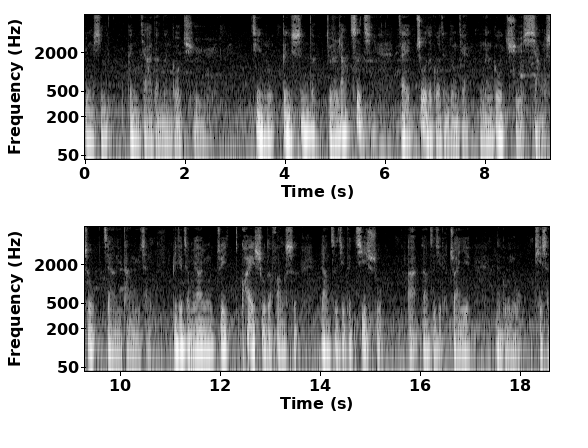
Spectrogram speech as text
用心，更加的能够去。进入更深的，就是让自己在做的过程中间，能够去享受这样一趟旅程，并且怎么样用最快速的方式，让自己的技术啊，让自己的专业能够有提升，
